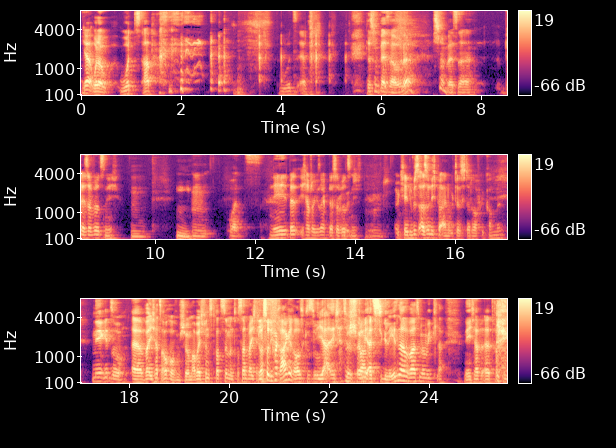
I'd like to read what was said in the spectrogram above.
ja, oder What's up? WhatsApp. Das ist schon besser, oder? Das ist schon besser. Besser wird's nicht. Hm. Hm. Hm. What's Nee, ich habe doch gesagt, besser wird's nicht. gut. Okay, du bist also nicht beeindruckt, dass ich da drauf gekommen bin. Nee, geht so. Äh, weil ich hatte es auch auf dem Schirm, aber ich finde es trotzdem interessant, weil ich Du hast doch die Frage rausgesucht. Ja, ich hatte es irgendwie, als ich sie gelesen habe, war es mir irgendwie klar. Nee, ich habe äh, trotzdem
